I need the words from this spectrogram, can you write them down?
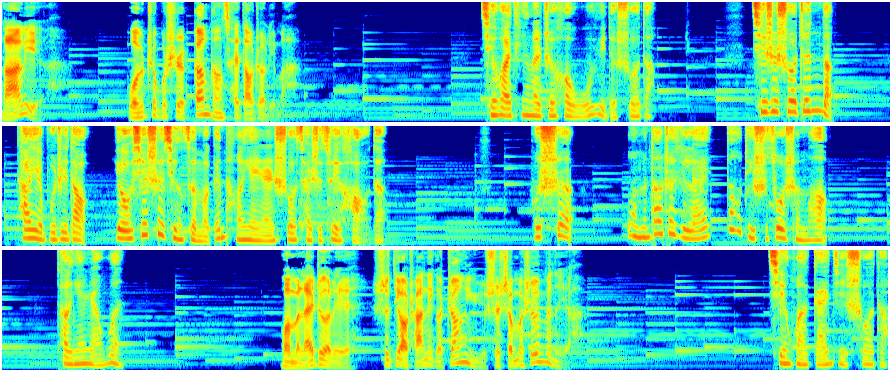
哪里？啊？我们这不是刚刚才到这里吗？秦淮听了之后无语的说道：“其实说真的，他也不知道有些事情怎么跟唐嫣然说才是最好的。不是，我们到这里来到底是做什么？”唐嫣然问。“我们来这里是调查那个张宇是什么身份的呀。”秦淮赶紧说道：“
